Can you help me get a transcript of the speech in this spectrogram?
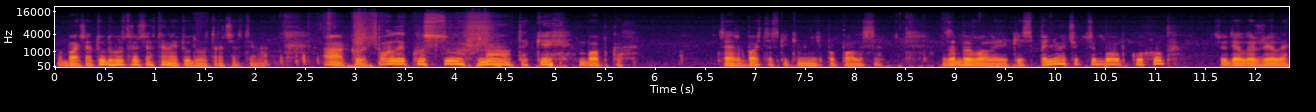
Побачите, тут гостра частина і тут гостра частина. А клепали косу на таких бабках. Теж бачите, скільки мені їх попалося. Забивали якийсь пеньочок цю бабку, хоп, сюди ложили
